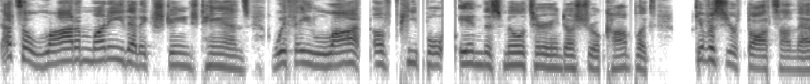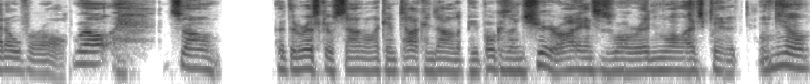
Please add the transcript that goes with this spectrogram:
that's a lot of money that exchanged hands with a lot of people in this military industrial complex. Give us your thoughts on that overall. Well, so at the risk of sounding like I'm talking down to people, because I'm sure your audience is well read and well educated. You know,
